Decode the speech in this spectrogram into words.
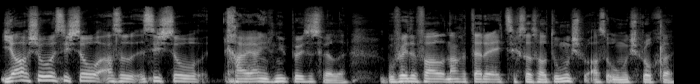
Ja, schon, es ist so, also, es ist so, ich habe ja eigentlich nichts Böses wollen. Auf jeden Fall, nachher hat sich das halt umgespro also umgesprochen.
